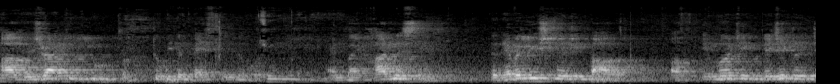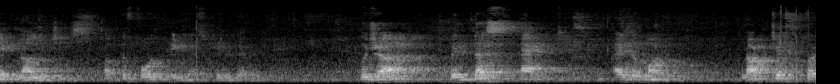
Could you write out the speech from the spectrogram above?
our Gujarati youth to be the best in the world, and by harnessing the revolutionary power of emerging digital technologies of the fourth industrial revolution. Gujarat will thus act as a model, not just for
